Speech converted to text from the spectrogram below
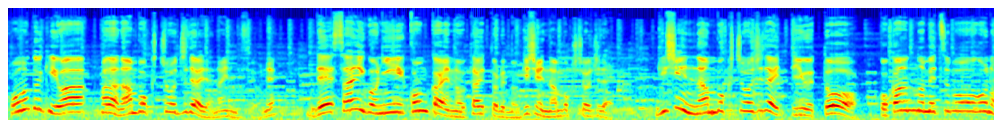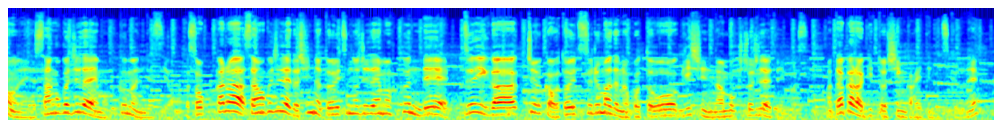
この時はまだ南北朝時代じゃないんですよね。で最後に今回のタイトルの「義春南北朝時代」義神南北朝時代っていうと五漢の滅亡後のね三国時代も含むんですよ。そっから三国時代と秦の統一の時代も含んで隋が中華を統一するまでのことを義神南北朝時代と言います、まあ、だから義と秦が入ってるんですけどね。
